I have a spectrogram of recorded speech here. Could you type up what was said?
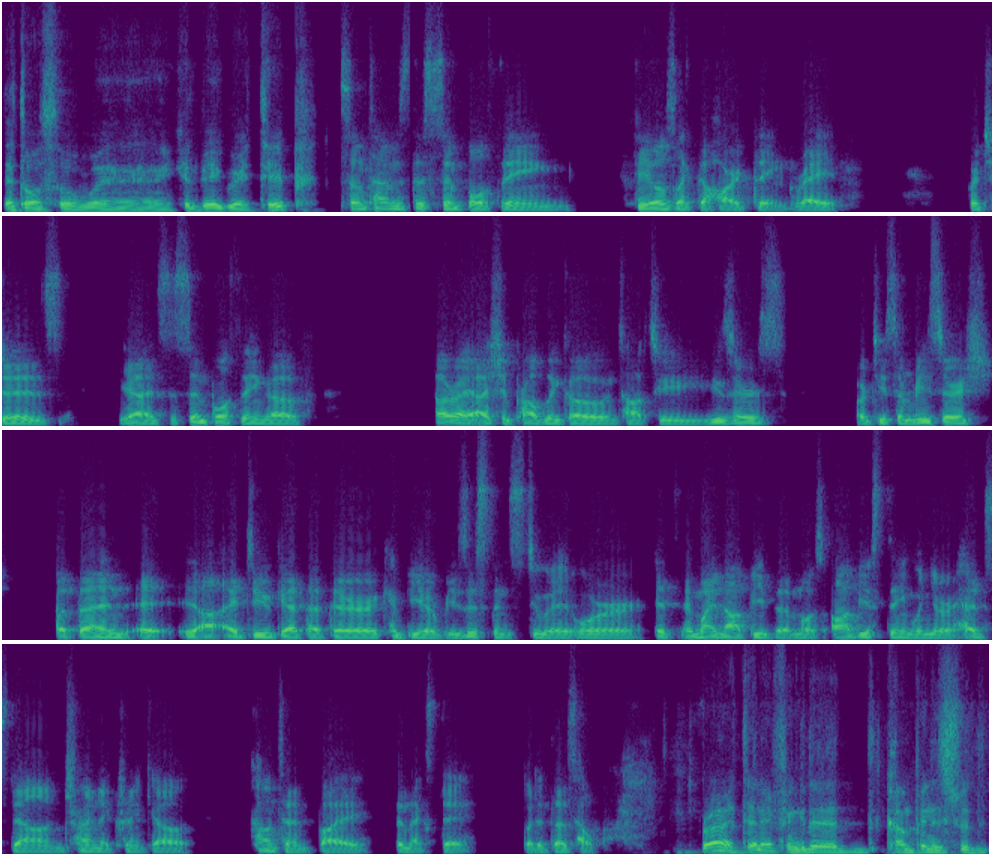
that also uh, can be a great tip. Sometimes the simple thing feels like the hard thing, right? Which is, yeah, it's a simple thing of, all right, I should probably go and talk to users or do some research but then it, it, I do get that there can be a resistance to it, or it, it might not be the most obvious thing when you're heads down trying to crank out content by the next day, but it does help. Right, and I think that companies should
